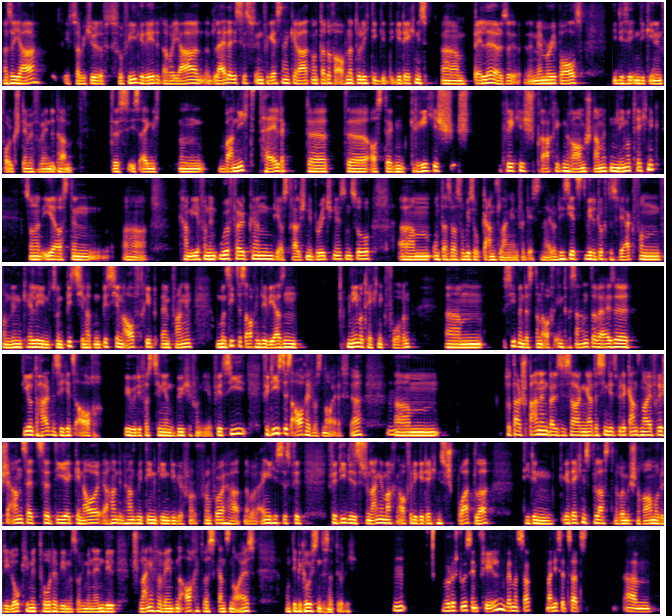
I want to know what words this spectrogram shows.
Also ja, jetzt habe ich wieder so viel geredet, aber ja, leider ist es in Vergessenheit geraten und dadurch auch natürlich die, die Gedächtnisbälle, äh, also Memory Balls, die diese indigenen Volksstämme verwendet haben. Das ist eigentlich war nicht Teil der, der, der aus dem griechisch, griechischsprachigen Raum stammenden Nemotechnik, sondern eher aus den, äh, kam eher von den Urvölkern, die australischen Aborigines und so. Ähm, und das war sowieso ganz lange in Vergessenheit und ist jetzt wieder durch das Werk von, von Lynn Kelly so ein bisschen, hat ein bisschen Auftrieb empfangen. Und man sieht das auch in diversen Mnemotechnik-Foren. Ähm, sieht man das dann auch interessanterweise, die unterhalten sich jetzt auch über die faszinierenden Bücher von ihr. Für sie, für die ist das auch etwas Neues. Ja? Mhm. Ähm, total spannend, weil sie sagen, ja, das sind jetzt wieder ganz neue, frische Ansätze, die genau Hand in Hand mit denen gehen, die wir schon, schon vorher hatten. Aber eigentlich ist es für, für die, die das schon lange machen, auch für die Gedächtnissportler, die den Gedächtnispalast, den römischen Raum oder die Loki-Methode, wie man es auch immer nennen will, schon lange verwenden, auch etwas ganz Neues. Und die begrüßen das natürlich. Hm. Würdest du es empfehlen, wenn man sagt, man ist jetzt halt, ähm,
